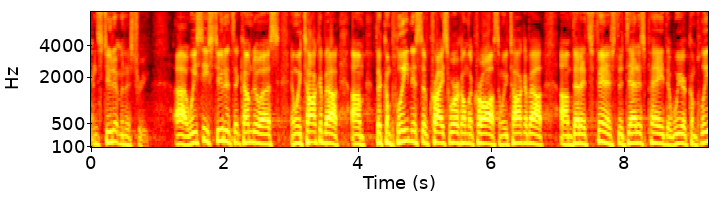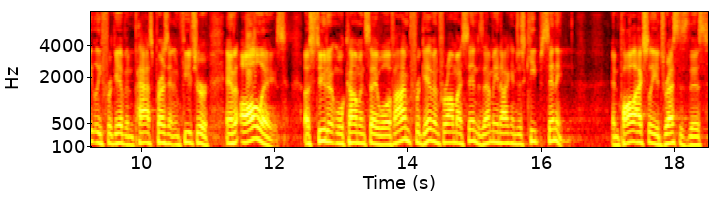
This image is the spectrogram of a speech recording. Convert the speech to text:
in student ministry. Uh, we see students that come to us and we talk about um, the completeness of Christ's work on the cross, and we talk about um, that it's finished, the debt is paid, that we are completely forgiven, past, present, and future. And always a student will come and say, Well, if I'm forgiven for all my sin, does that mean I can just keep sinning? And Paul actually addresses this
